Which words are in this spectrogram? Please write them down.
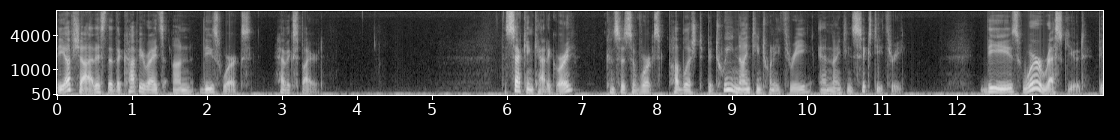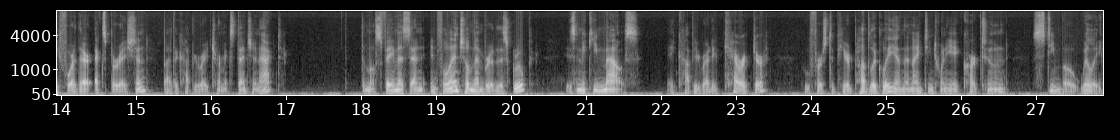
The upshot is that the copyrights on these works have expired. The second category consists of works published between 1923 and 1963. These were rescued before their expiration by the Copyright Term Extension Act. The most famous and influential member of this group is Mickey Mouse, a copyrighted character who first appeared publicly in the 1928 cartoon Steamboat Willie.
